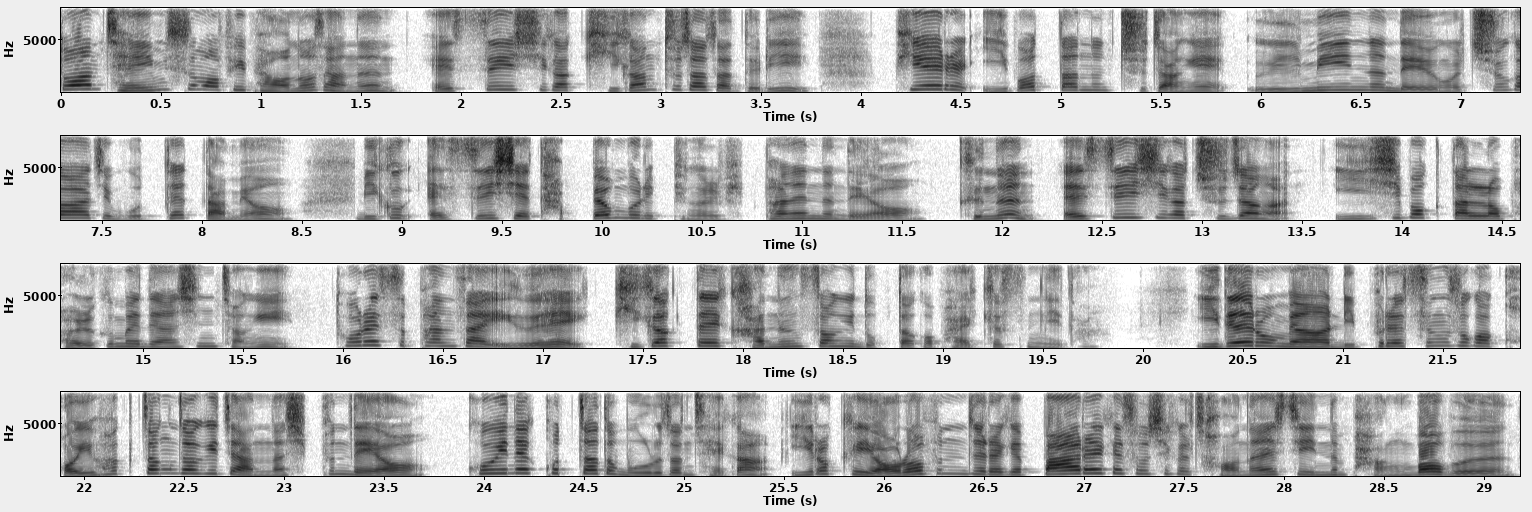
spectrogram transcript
또한 제임스 머피 변호사는 SEC가 기관 투자자들이 피해를 입었다는 주장에 의미 있는 내용을 추가하지 못했다며 미국 SEC의 답변 브리핑을 비판했는데요. 그는 SEC가 주장한 20억 달러 벌금에 대한 신청이 토레스 판사에 의해 기각될 가능성이 높다고 밝혔습니다. 이대로면 리플의 승소가 거의 확정적이지 않나 싶은데요. 코인의 코자도 모르던 제가 이렇게 여러분들에게 빠르게 소식을 전할 수 있는 방법은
